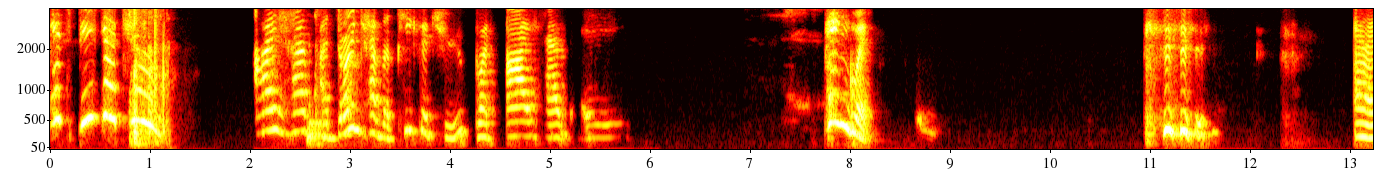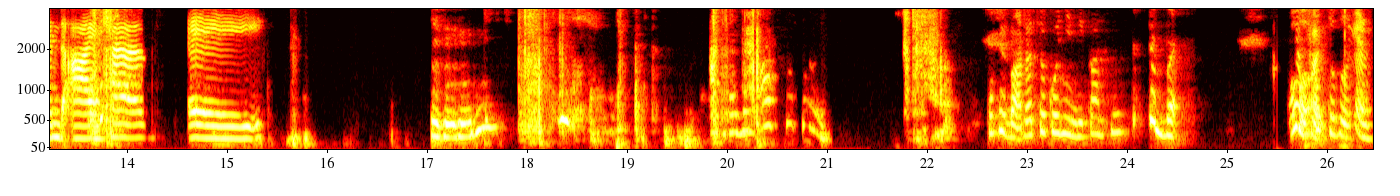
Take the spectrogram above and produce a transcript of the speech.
It's Pikachu. I have I don't have a Pikachu, but I have a penguin. and I have a I have an octopus. Con phải bỏ ra cho cô nhìn đi con chứ. Octopus. Ồ, Octopus, octopus. Yes.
